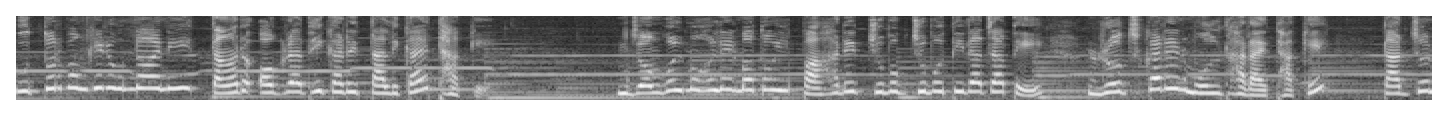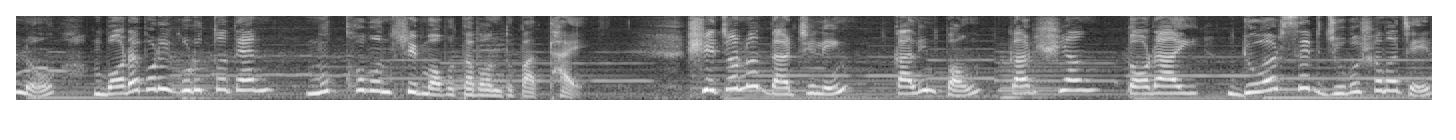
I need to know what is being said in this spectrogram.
উত্তরবঙ্গের উন্নয়নই তাঁর অগ্রাধিকারের তালিকায় থাকে। জঙ্গলমহলের মতোই পাহাড়ের যুবক যুবতীরা যাতে রোজগারের মূলধারায় থাকে, তার জন্য বরাবরই গুরুত্ব দেন মুখ্যমন্ত্রী মমতা বন্দ্যোপাধ্যায়। সেজন্য দার্জিলিং, কালিম্পং, কার্শিয়াং, তরাই, ডুয়ার্সের যুব সমাজের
